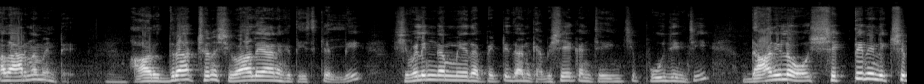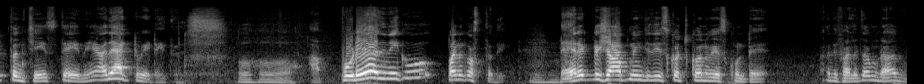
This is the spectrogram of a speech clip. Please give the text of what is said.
అది ఆర్నమెంటే. ఆ రుద్రాక్షను శివాలయానికి తీసుకెళ్ళి శివలింగం మీద పెట్టి దానికి అభిషేకం చేయించి పూజించి దానిలో శక్తిని నిక్షిప్తం చేస్తేనే అది యాక్టివేట్ అవుతుంది. ఓహో. అప్పుడే అది నీకు పనికొస్తుంది. డైరెక్ట్ షాప్ నుంచి తీసుకొచ్చుకొని వేసుకుంటే అది ఫలితం రాదు.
